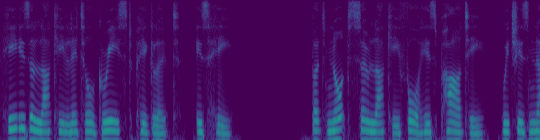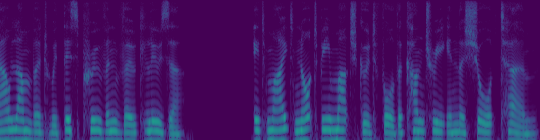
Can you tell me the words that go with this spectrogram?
He is a lucky little greased piglet, is he? But not so lucky for his party, which is now lumbered with this proven vote loser. It might not be much good for the country in the short term,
